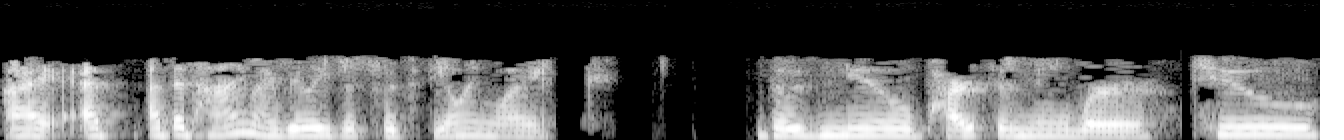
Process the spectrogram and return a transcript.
I at at the time I really just was feeling like those new parts of me were too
